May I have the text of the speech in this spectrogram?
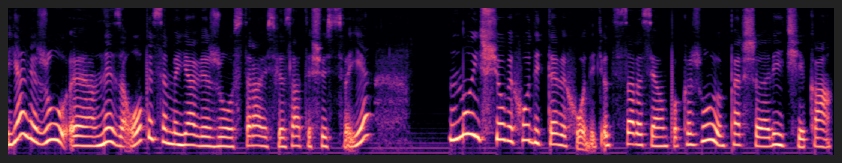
я в'яжу е, не за описами, я в'яжу, стараюсь в'язати щось своє. Ну і що виходить, те виходить. От зараз я вам покажу. Перша річ, яка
